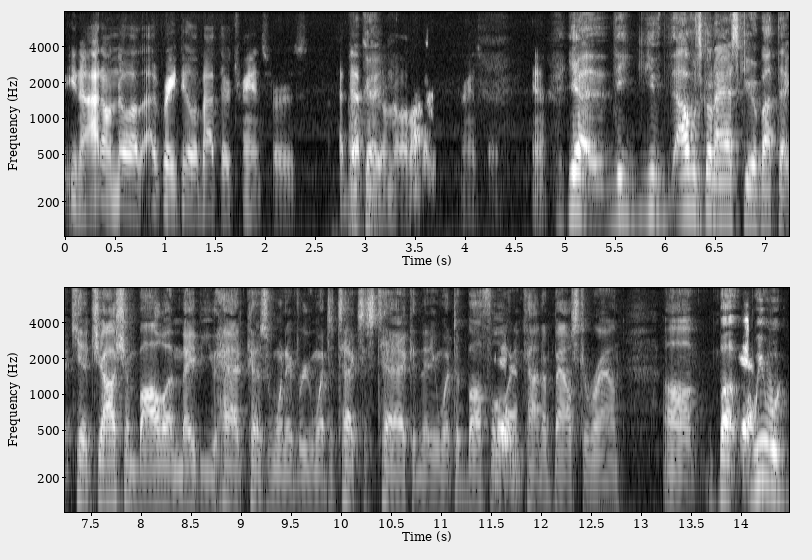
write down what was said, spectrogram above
you know, I don't know a, a, great deal about their transfers. I definitely okay. don't know a lot of transfers. Yeah. Yeah. The you, I was going to ask you about that kid Josh Mballa, and maybe you had because whenever he went to Texas Tech and then he went to Buffalo yeah. and he kind of bounced around. Um, but yeah. we will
